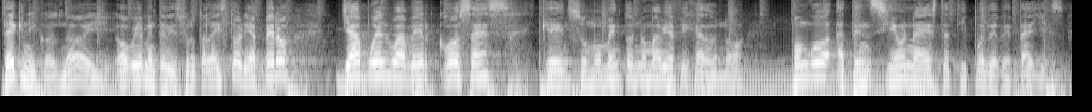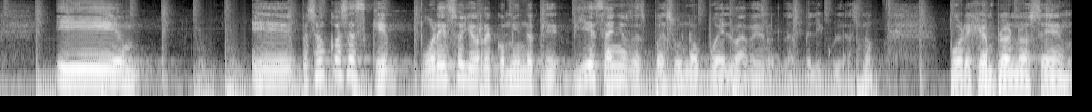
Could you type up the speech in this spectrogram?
técnicos, ¿no? Y obviamente disfruto la historia, pero ya vuelvo a ver cosas que en su momento no me había fijado, ¿no? Pongo atención a este tipo de detalles. Y eh, pues son cosas que por eso yo recomiendo que 10 años después uno vuelva a ver las películas, ¿no? Por ejemplo, no sé,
